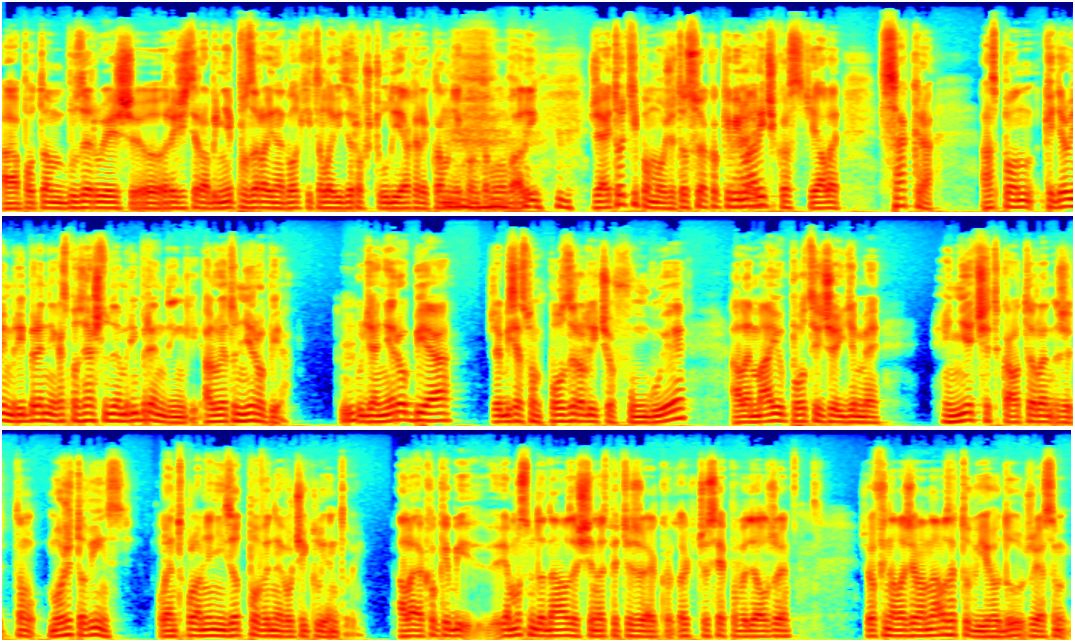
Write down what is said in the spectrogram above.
A potom buzeruješ e, režisérov, aby nepozerali na veľkých televízoroch, štúdiách, reklam nekontrolovali, že aj to ti pomôže, to sú ako keby maličkosti, ale sakra, aspoň keď robím rebranding, aspoň naštudujem rebrandingy, ale ľudia to nerobia. Ľudia nerobia, že by si aspoň pozreli, čo funguje, ale majú pocit, že ideme hneď všetko, ale to je len, že to, môže to výjsť. Len to podľa mňa nie je zodpovedné voči klientovi. Ale ako keby, ja musím dať naozaj ešte späť, že ako, čo si aj povedal, že, že o finále, že mám naozaj tú výhodu, že ja som,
